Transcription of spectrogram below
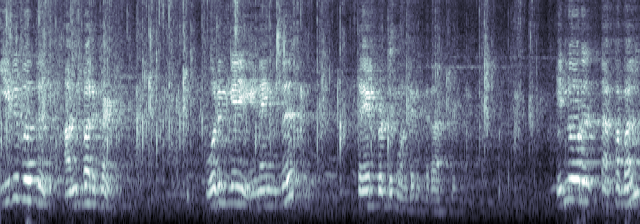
இருபது அன்பர்கள் ஒருங்கே இணைந்து செயல்பட்டுக் கொண்டிருக்கிறார்கள். இன்னொரு தகவல்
